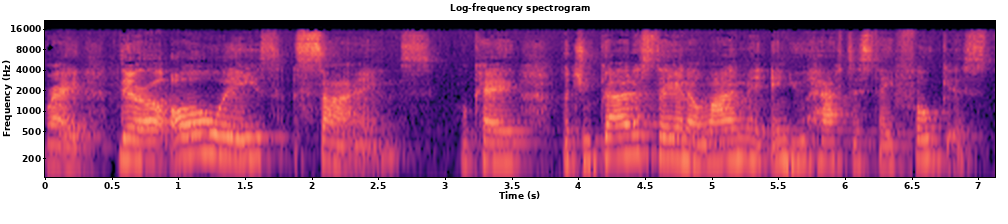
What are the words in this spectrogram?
Right? There are always signs, okay? But you got to stay in alignment and you have to stay focused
